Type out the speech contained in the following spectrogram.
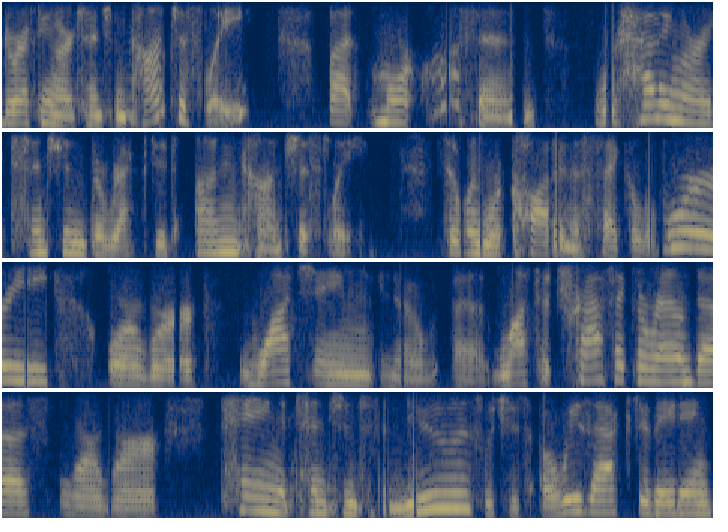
directing our attention consciously, but more often we're having our attention directed unconsciously. So when we're caught in a cycle of worry, or we're watching, you know, uh, lots of traffic around us, or we're paying attention to the news, which is always activating,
